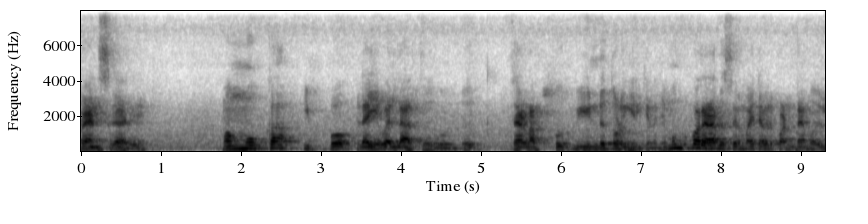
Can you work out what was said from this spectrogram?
ഫാൻസുകാർ മമ്മൂക്ക ഇപ്പോൾ ലൈവ് അല്ലാത്തത് കൊണ്ട് തിളപ്പ് വീണ്ടും തുടങ്ങിയിരിക്കുന്നത് ഞാൻ മുമ്പ് പറയാറ് സ്ഥിരമായിട്ട് അവർ പണ്ടേ മുതൽ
